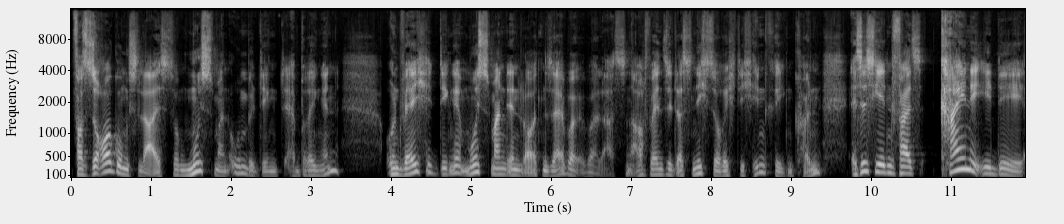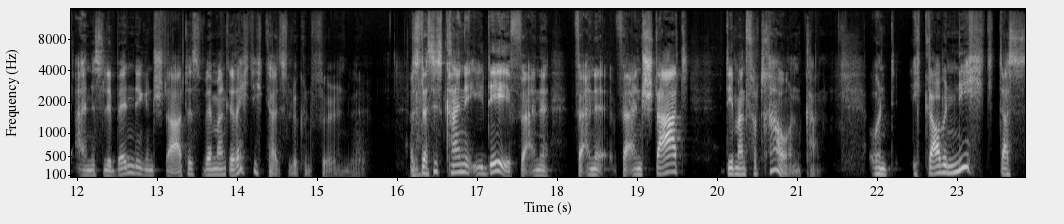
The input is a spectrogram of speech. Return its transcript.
Versorgungsleistung muss man unbedingt erbringen? Und welche Dinge muss man den Leuten selber überlassen, auch wenn sie das nicht so richtig hinkriegen können? Es ist jedenfalls keine Idee eines lebendigen Staates, wenn man Gerechtigkeitslücken füllen will. Also das ist keine Idee für, eine, für, eine, für einen Staat, dem man vertrauen kann. Und ich glaube nicht, dass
